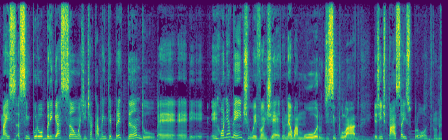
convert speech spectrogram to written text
mas assim, por obrigação. A gente acaba interpretando é, é, é, erroneamente o evangelho, né? O amor, o discipulado. E a gente passa isso pro outro, né?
